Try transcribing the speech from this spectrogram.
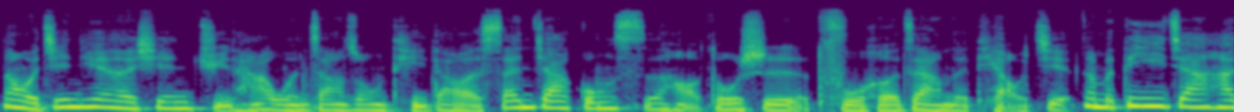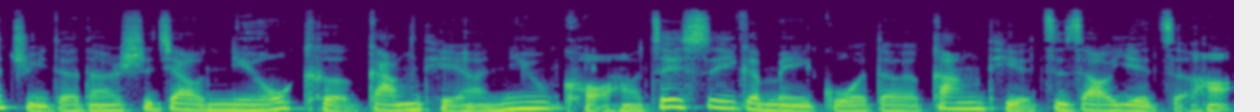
那我今天呢，先举他文章中提到的三家公司，哈，都是符合这样的条件。那么第一家他举的呢是叫纽可钢铁啊，Newco 哈，这是一个美国的钢。钢铁制造业者哈，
